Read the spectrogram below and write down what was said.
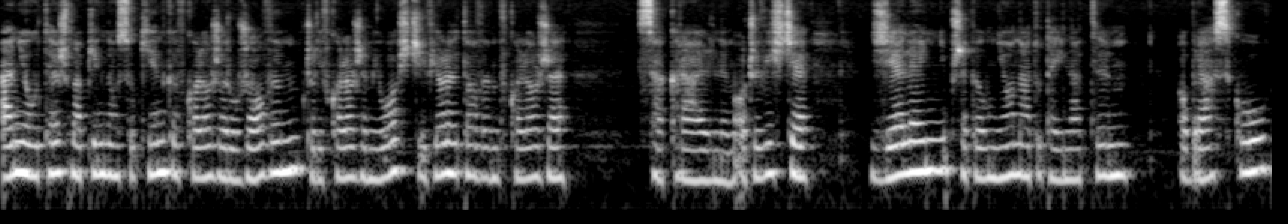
Anioł też ma piękną sukienkę w kolorze różowym, czyli w kolorze miłości, fioletowym w kolorze sakralnym. Oczywiście zieleń przepełniona tutaj na tym obrazku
